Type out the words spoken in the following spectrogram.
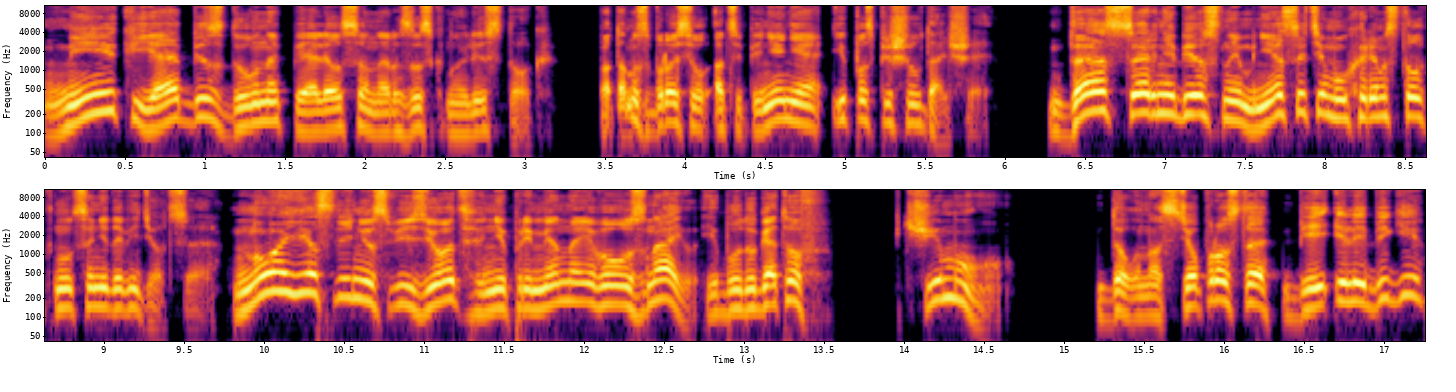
Миг я бездумно пялился на разыскной листок. Потом сбросил оцепенение и поспешил дальше. Да, царь небесный, мне с этим ухарем столкнуться не доведется. Ну а если не свезет, непременно его узнаю и буду готов. К чему? Да у нас все просто бей или беги.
